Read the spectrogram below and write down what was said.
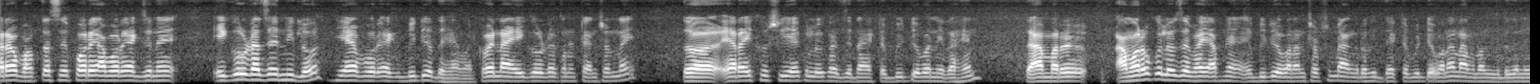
এরাও ভাবতেছে, পরে আবার একজনে, এই গরুটা যে নিল, হে আবার এক ভিডিও দেখে আমার। কয়, না, এই গরুটা কোনো টেনশন নাই। তো এরাই খুশি কয় যে, না, একটা ভিডিও বানিয়ে রাখেন। তা আমার আমারও কইলো যে, ভাই, আপনি ভিডিও বানান, সবসময় আগ্রহী একটা ভিডিও বানান, আমরা জানি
